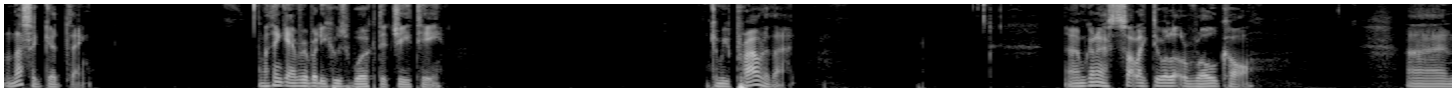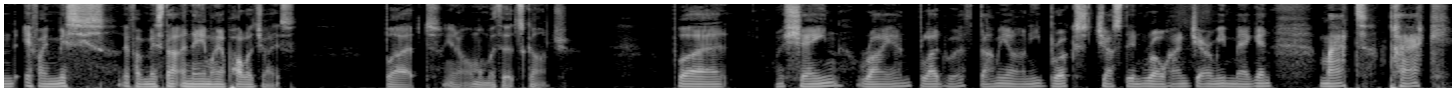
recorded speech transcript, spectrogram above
And that's a good thing. And I think everybody who's worked at GT can be proud of that. Now I'm going to sort of like do a little roll call. And if I miss if I missed out a name, I apologize. But, you know, I'm on my third scotch. But Shane, Ryan, Bloodworth, Damiani, Brooks, Justin, Rohan, Jeremy, Megan, Matt, Pack,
